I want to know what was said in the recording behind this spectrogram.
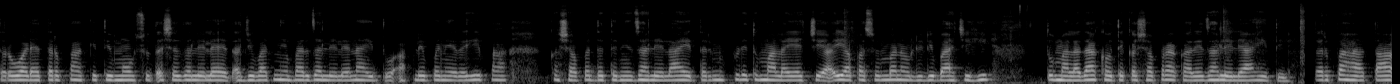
तर वड्या तर पहा किती मौसूत अशा झालेल्या आहेत. अजिबात निभार झालेल्या नाहीत व आपले पनीरही पहा कशा पद्धतीने झालेलं आहे. तर मी पुढे तुम्हाला याची यापासून बनवलेली भाजी ही तुम्हाला दाखवते कशा प्रकारे झालेले आहे ते. तर पाहता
